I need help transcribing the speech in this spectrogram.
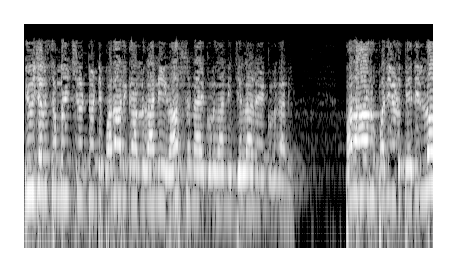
డివిజన్కి సంబంధించినటువంటి పదాధికారులు కానీ రాష్ట్ర నాయకులు కానీ జిల్లా నాయకులు కానీ పదహారు పదిహేడు తేదీల్లో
